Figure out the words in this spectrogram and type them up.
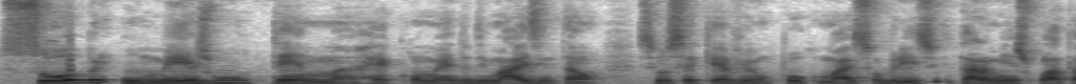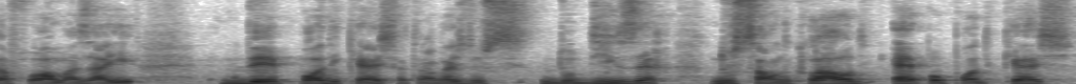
sobre o mesmo tema. Recomendo demais, então, se você quer ver um pouco mais sobre isso, está nas minhas plataformas aí de podcast, através do, do Deezer, do SoundCloud, Apple Podcast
